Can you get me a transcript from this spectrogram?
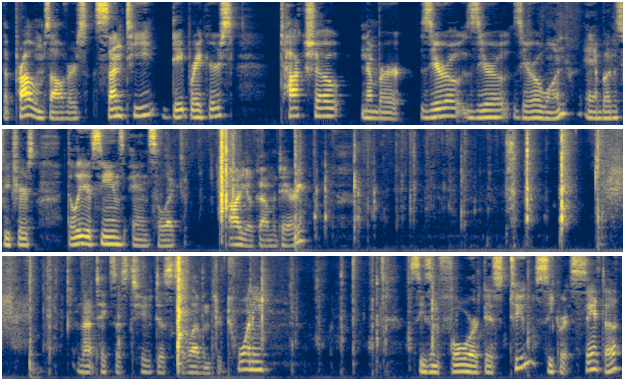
The Problem Solvers, Sun Tea, Dealbreakers, Talk Show number 0001, and bonus features, deleted scenes, and select audio commentary. And that takes us to discs 11 through 20. Season 4, Disc 2, Secret Santa,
